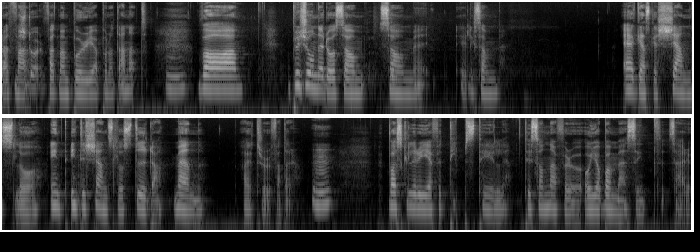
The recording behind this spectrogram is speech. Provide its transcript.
Ja, att, man, förstår. för att man börjar på något annat. Mm. Vad personer då som, som eh, liksom är ganska känslo, inte, inte känslostyrda, men ja, jag tror du fattar. Mm. Vad skulle du ge för tips till, till sådana för att, att jobba med sitt så här,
